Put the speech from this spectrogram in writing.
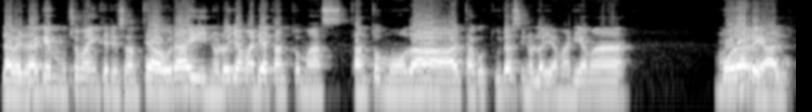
La verdad que es mucho más interesante ahora y no lo llamaría tanto más, tanto moda alta costura, sino la llamaría más moda real.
